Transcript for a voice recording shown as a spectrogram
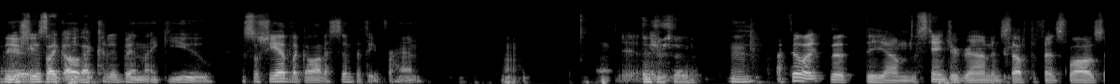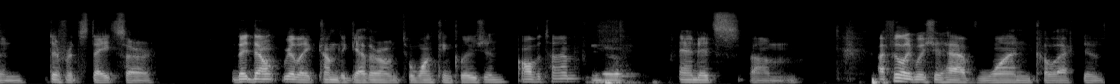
Mm, And she was like, "Oh, that could have been like you." So she had like a lot of sympathy for him. Yeah. Interesting. I feel like that the um the stand your ground and self defense laws in different states are they don't really come together onto one conclusion all the time. Yeah. and it's um i feel like we should have one collective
